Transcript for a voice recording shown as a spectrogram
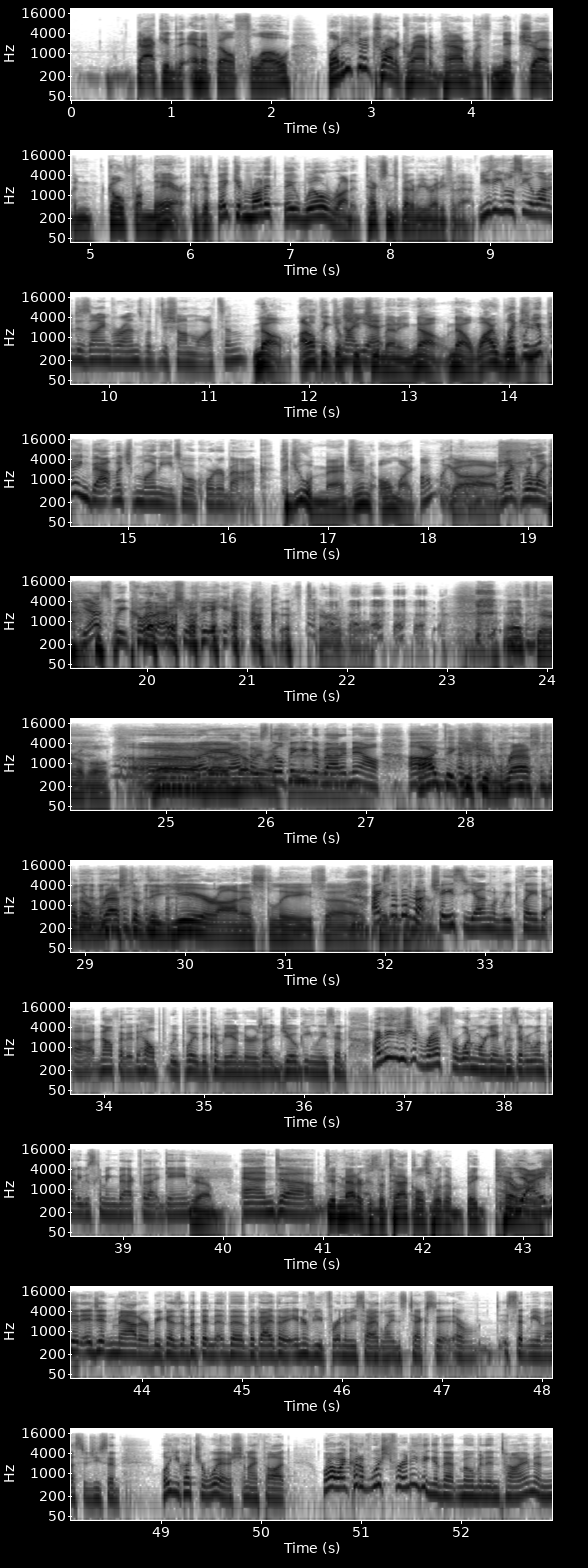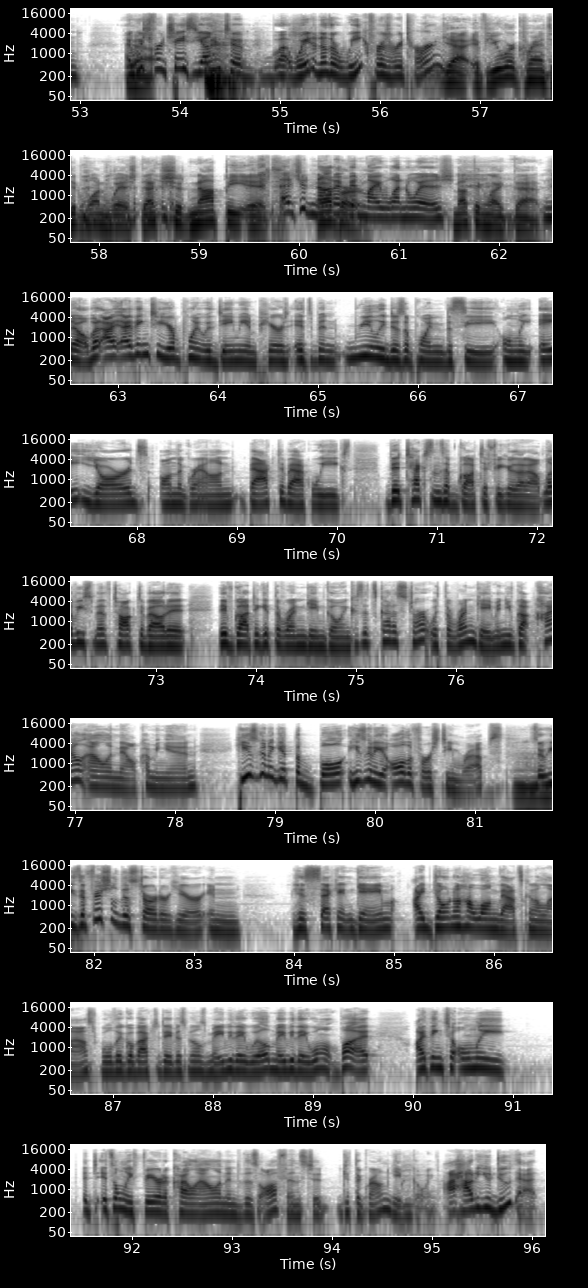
back into the NFL flow. But he's going to try to ground and pound with Nick Chubb and go from there. Because if they can run it, they will run it. Texans better be ready for that. You think you'll see a lot of designed runs with Deshaun Watson? No, I don't think you'll Not see too many. No, no. Why would you? like when you? you're paying that much money to a quarterback. Could you imagine? Oh my, Oh my gosh! god! Like we're like, yes, we could actually. That's terrible. That's terrible. Uh, I, am still thinking about it now. I Um, think he should rest for the rest of the year. Honestly, so I said that from about. Chase Young when we played. Uh, not that it helped. We played the Commanders. I jokingly said, "I think he should rest for one more game because everyone thought he was coming back for that game." Yeah. And uh, Didn't matter because the tackles were the big terrors. Yeah, it, did, it didn't matter because, but then the, the guy that I interviewed for Enemy Sidelines texted or sent me a message. He said, Well, you got your wish. And I thought, Wow, I could have wished for anything in that moment in time. And I wish for Chase Young to wait another week for his return. Yeah, if you were granted one wish, that should not be it. That should not have been my one wish. Nothing like that. No, but I, I think to your point with Dameon Pierce, it's been really disappointing to see only eight yards on the ground back to back weeks. The Texans have got to figure that out. Lovie Smith talked about it. They've got to get the run game going because it's got to start with the run game. And you've got Kyle Allen now coming in. He's going to get the bull. He's going to get all the first team reps. So mm-hmm. he's officially the starter here in his second game. I don't know how long that's going to last. Will they go back to Davis Mills? Maybe they will. Maybe they won't. But I think to only it, it's only fair to Kyle Allen into this offense to get the ground game going. How do you do that?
